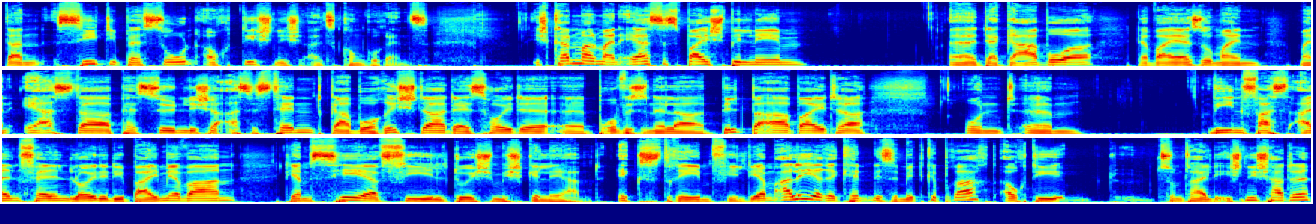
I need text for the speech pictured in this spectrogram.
dann sieht die Person auch dich nicht als Konkurrenz. Ich kann mal mein erstes Beispiel nehmen. Äh, der Gabor, der war ja so mein, mein erster persönlicher Assistent, Gabor Richter, der ist heute äh, professioneller Bildbearbeiter und ähm, wie in fast allen Fällen Leute, die bei mir waren, die haben sehr viel durch mich gelernt. Extrem viel. Die haben alle ihre Kenntnisse mitgebracht, auch die zum Teil, die ich nicht hatte.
